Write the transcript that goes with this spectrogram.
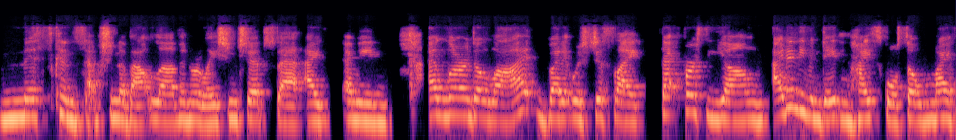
misconception about love and relationships that I I mean, I learned a lot, but it was just like that first young, I didn't even date in high school, so my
